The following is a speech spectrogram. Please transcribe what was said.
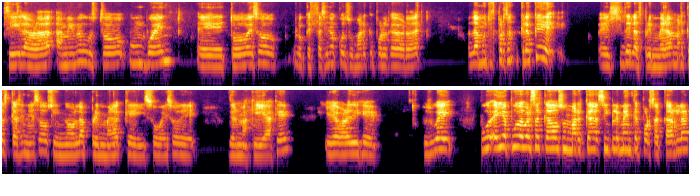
Sí, la verdad, a mí me gustó un buen eh, todo eso, lo que está haciendo con su marca, porque la verdad, o muchas personas, creo que es de las primeras marcas que hacen eso, si no la primera que hizo eso de, del maquillaje. Y ahora dije, pues güey, ella pudo haber sacado su marca simplemente por sacarla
